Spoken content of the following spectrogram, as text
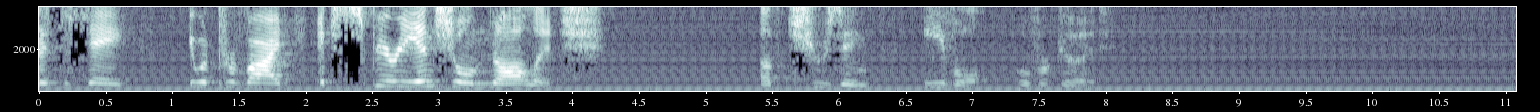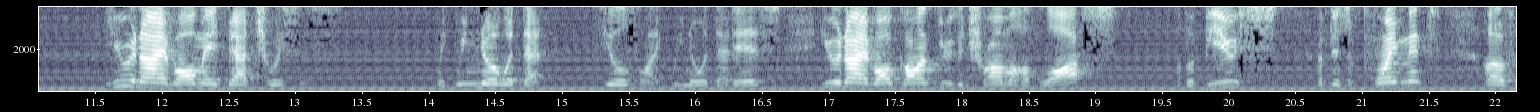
is to say, it would provide experiential knowledge of choosing evil over good. You and I have all made bad choices. Like, we know what that feels like, we know what that is. You and I have all gone through the trauma of loss, of abuse, of disappointment, of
